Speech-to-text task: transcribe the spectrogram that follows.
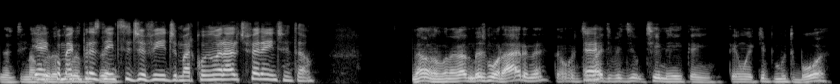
E aí, como é que o presidente se divide? Marcou em um horário diferente, então? Não, no mesmo horário, né? Então a gente é. vai dividir o time aí. Tem, tem uma equipe muito boa.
